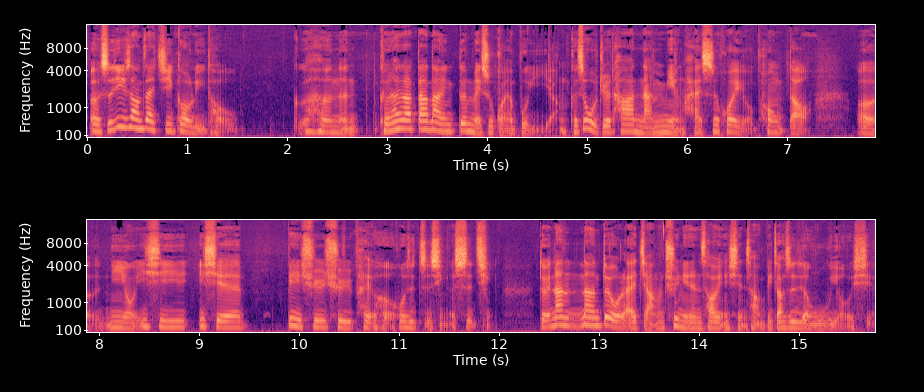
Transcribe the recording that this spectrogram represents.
呃，实际上在机构里头，可能可能它当然跟美术馆又不一样，可是我觉得它难免还是会有碰到，呃，你有一些一些。必须去配合或是执行的事情，对，那那对我来讲，去年的操演现场比较是任务优先，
